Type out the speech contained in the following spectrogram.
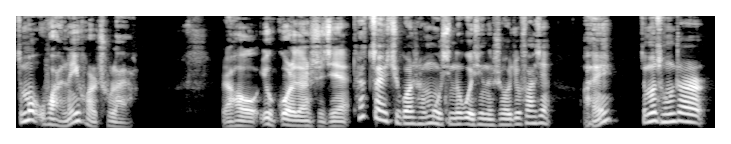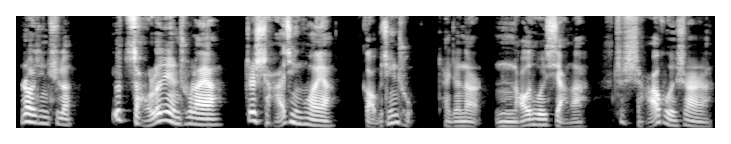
怎么晚了一会儿出来啊？然后又过了段时间，他再去观察木星的卫星的时候，就发现。哎，怎么从这儿绕进去了？又早了点出来呀？这啥情况呀？搞不清楚。他就那儿挠头想啊，这啥回事儿啊？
